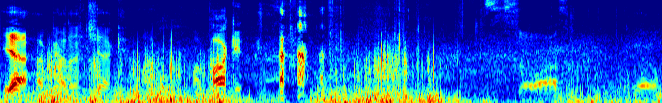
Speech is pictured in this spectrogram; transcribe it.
Yeah, I've got to check my, my pocket. this is so awesome. Go.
